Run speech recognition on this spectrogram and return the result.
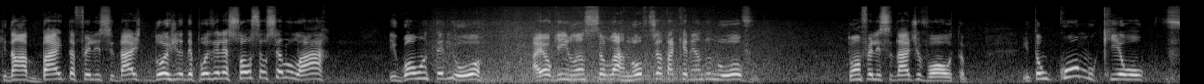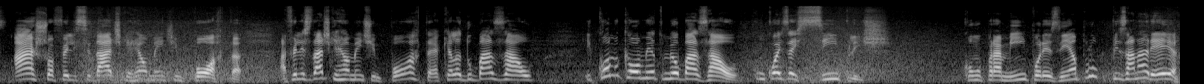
que dá uma baita felicidade, dois dias depois ele é só o seu celular, igual o anterior. Aí alguém lança o celular novo, você já está querendo o novo. Então a felicidade volta. Então como que eu acho a felicidade que realmente importa? A felicidade que realmente importa é aquela do basal. E como que eu aumento meu basal? Com coisas simples. Como para mim, por exemplo, pisar na areia.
